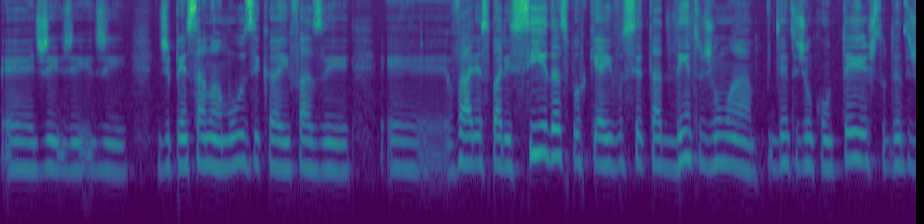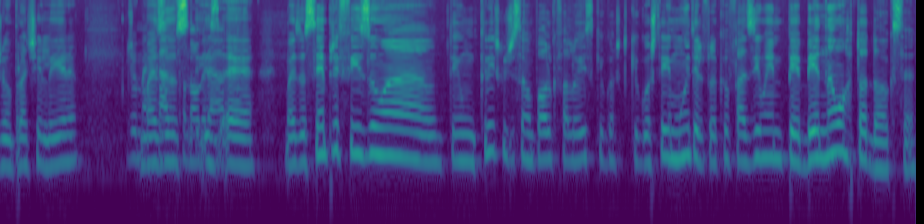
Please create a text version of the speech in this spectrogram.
é, de, de, de, de, pensar numa música e fazer é, várias parecidas, porque aí você está dentro de uma dentro de um contexto, dentro de uma prateleira. De um mas eu, é, mas eu sempre fiz uma. Tem um crítico de São Paulo que falou isso, que eu, que eu gostei muito. Ele falou que eu fazia um MPB não ortodoxa.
